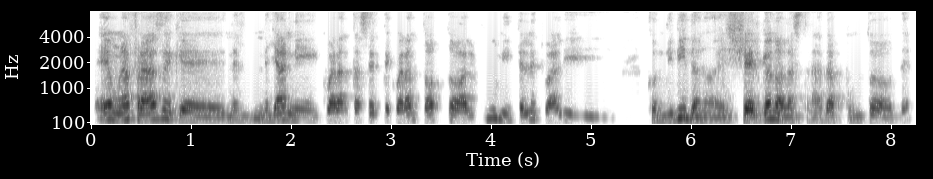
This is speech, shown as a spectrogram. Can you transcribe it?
è una frase che nel, negli anni 47-48 alcuni intellettuali condividono e scelgono la strada appunto de,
